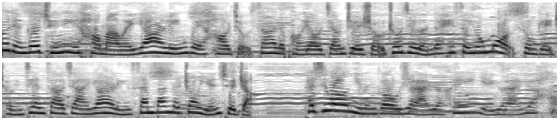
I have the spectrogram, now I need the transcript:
QQ 点歌群里号码为幺二零尾号九四二的朋友，将这首周杰伦的《黑色幽默》送给城建造价幺二零三班的赵岩学长。他希望你能够越来越黑，也越来越好。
